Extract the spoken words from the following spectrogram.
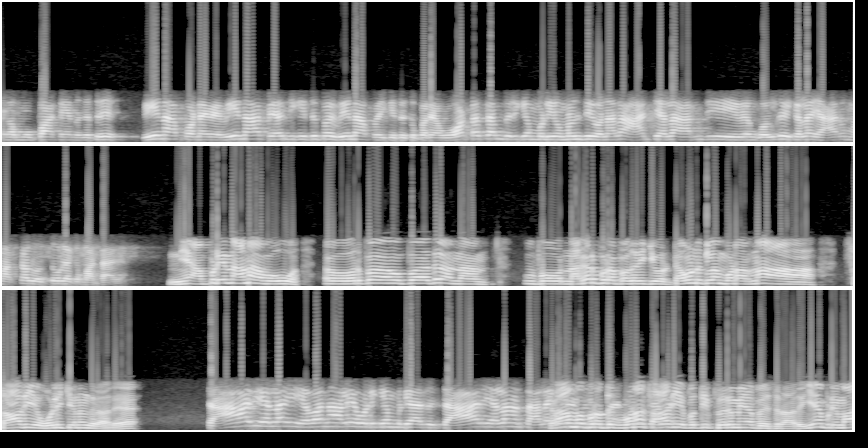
எங்க முப்பாட்டேன்னுக்கிட்டு வீணா போனவன் வீணா பேசிக்கிட்டு இப்ப வீணா போய்கிட்டு இருக்கு பாரு. ஓட்டத்தான் பிரிக்க முடியும் முடிஞ்சு இவனால ஆட்சியெல்லாம் அறிஞ்சு இவன் கொள்கைக்கெல்லாம் யாரும் மக்கள் ஒத்துழைக்க மாட்டாங்க. நீ அப்படி என்ன ஆனால் ஒரு இப்போ இப்போ இதில் நான் இப்போ ஒரு நகர்ப்புற பகுதிக்கு ஒரு டவுனுக்குலாம் போனாருன்னா சாதியை ஒழிக்கணுங்கிறாரு. சாதியெல்லாம் எவனாலே ஒழிக்க முடியாது. சாதியெல்லாம் தலை கிராமப்புறத்துக்கு போனால் சாதியை பற்றி பெருமையாக பேசுகிறாரு ஏன் இப்படி மா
